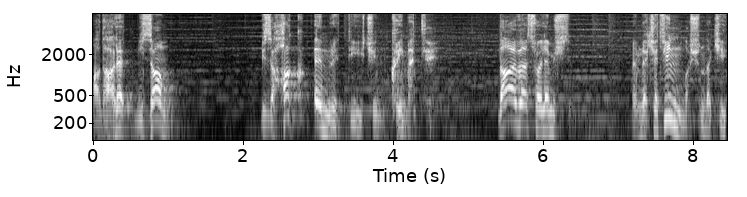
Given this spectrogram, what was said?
adalet, nizam bize hak emrettiği için kıymetli. Daha evvel söylemiştim. Memleketin başındaki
